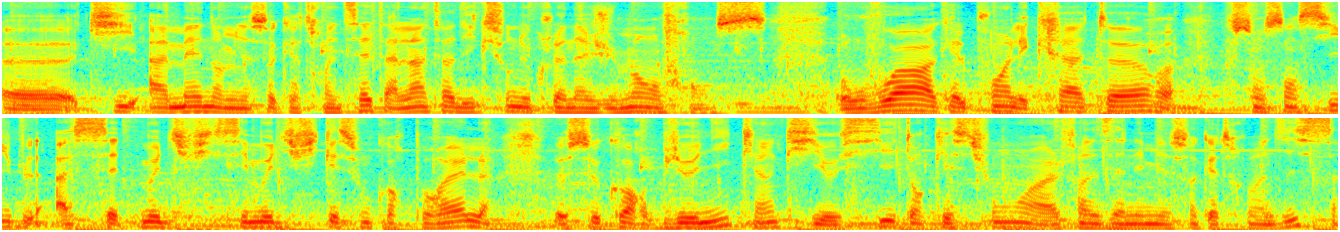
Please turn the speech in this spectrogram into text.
euh, qui amène en 1987 à l'interdiction du clonage humain en France. On voit à quel point les créateurs sont sensibles à ces modifications corporelles, ce corps bionique hein, qui aussi est en question à la fin des années 1990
